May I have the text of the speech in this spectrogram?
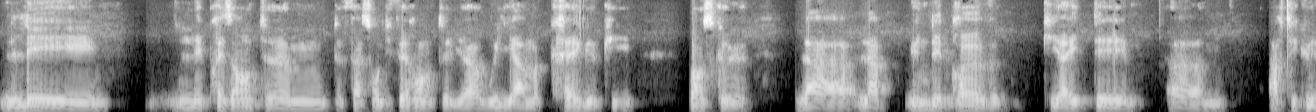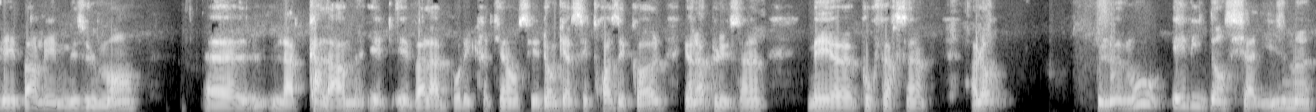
les, les présente euh, de façon différente. Il y a William Craig qui pense que la, une des preuves qui a été euh, articulée par les musulmans, euh, la calame est, valable pour les chrétiens aussi. Donc il y a ces trois écoles, il y en a plus, hein, mais pour faire simple. Alors, le mot évidentialisme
